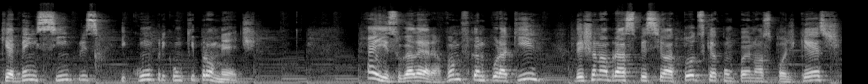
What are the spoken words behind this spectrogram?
que é bem simples e cumpre com o que promete. É isso, galera. Vamos ficando por aqui. Deixando um abraço especial a todos que acompanham nosso podcast.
